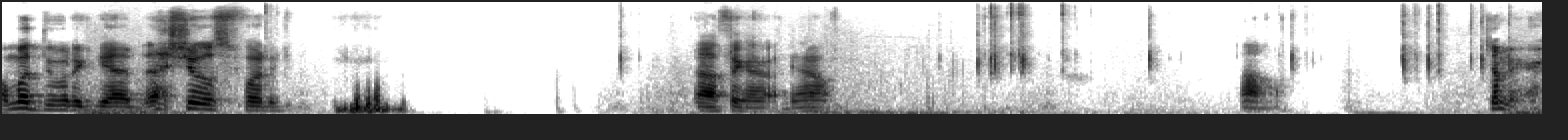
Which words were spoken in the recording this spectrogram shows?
I'm gonna do it again. That shit was funny. I think I got out. Oh. Come here.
